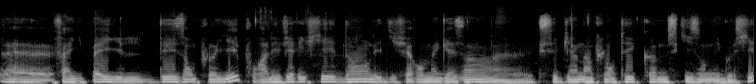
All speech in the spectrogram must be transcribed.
enfin, ils payent des employés pour aller vérifier dans les différents magasins que c'est bien implanté comme ce qu'ils ont négocié.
